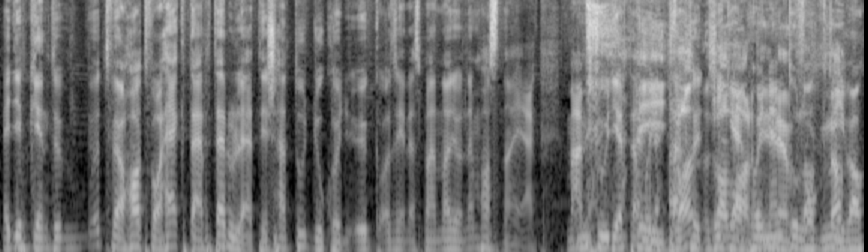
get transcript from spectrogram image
egyébként 50-60 hektár terület, és hát tudjuk, hogy ők azért ezt már nagyon nem használják. Mármint úgy értem, hogy, tehát, van, hogy Igen, hogy nem, nem túl fognak. aktívak.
